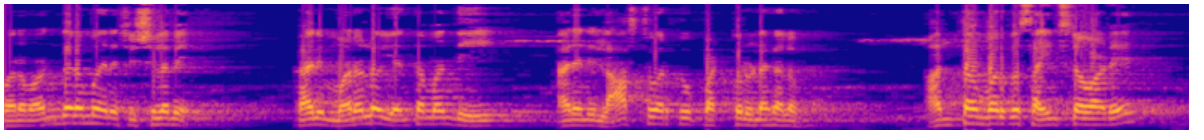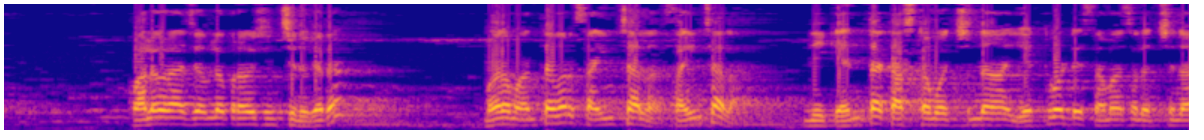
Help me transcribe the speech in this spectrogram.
మనం ఆయన శిష్యులమే. కానీ మనలో ఎంతమంది ఆయనని లాస్ట్ వరకు పట్టుకుని ఉండగలం? అంతం వరకు సహించిన వాడే పలవ రాజ్యంలో ప్రవేశించింది కదా? మనం అంతవరకు సహించాలా? సహించాలా? నీకెంత కష్టం వచ్చినా ఎటువంటి సమస్యలు వచ్చినా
